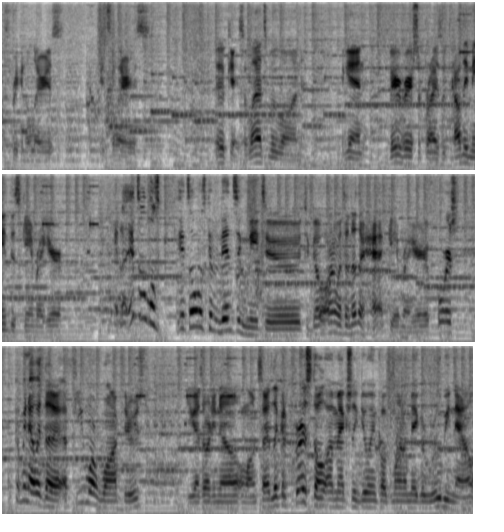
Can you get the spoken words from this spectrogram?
It's freaking hilarious. It's hilarious. Okay, so let's move on. Again, very, very surprised with how they made this game right here. It's almost it's almost convincing me to to go on with another hat game right here. Of course, I'm coming out with a, a few more walkthroughs. You guys already know, alongside Liquid Crystal, I'm actually doing Pokemon Omega Ruby now.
